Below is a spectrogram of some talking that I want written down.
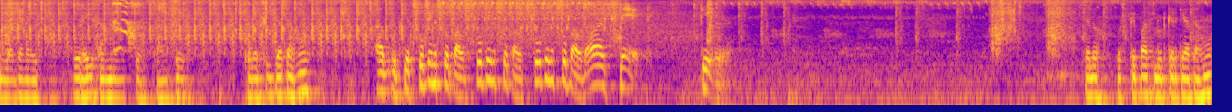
मिला नहीं, वो रही सामने मुझको कहाँ से? थोड़ा छूट जाता हूँ। अब उठ के scope in scope out scope in scope out scope in scope out और डेट किल चलो, उसके पास लूट करके आता हूँ।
